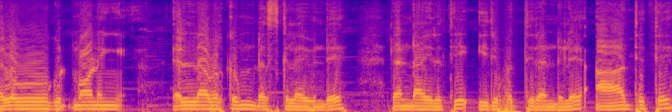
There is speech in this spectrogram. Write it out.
ഹലോ ഗുഡ് മോർണിംഗ് എല്ലാവർക്കും ഡെസ്ക് ലൈവിന്റെ രണ്ടായിരത്തി ഇരുപത്തിരണ്ടിലെ ആദ്യത്തെ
